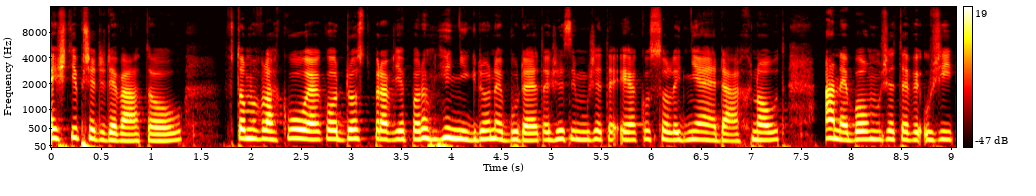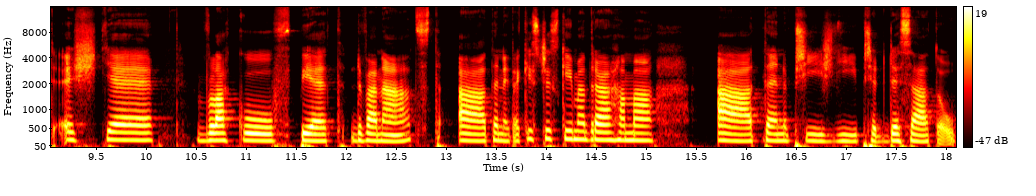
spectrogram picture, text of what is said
ještě před devátou, v tom vlaku jako dost pravděpodobně nikdo nebude, takže si můžete i jako solidně dáchnout, a nebo můžete využít ještě vlaku v 5.12 a ten je taky s českýma dráhama a ten přijíždí před desátou.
